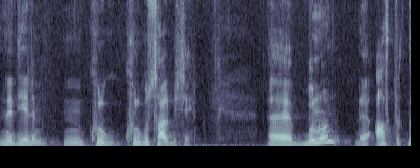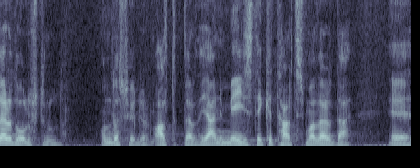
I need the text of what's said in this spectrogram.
ne diyelim m, kur- kurgusal bir şey. E, bunun e, altlıkları da oluşturuldu. Onu da söylüyorum. Altlıkları da yani meclisteki tartışmaları da e,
